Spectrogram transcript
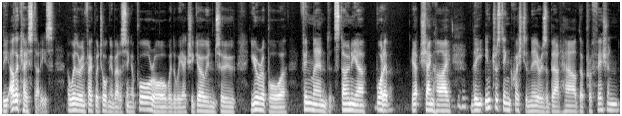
the other case studies, whether in fact we're talking about a Singapore or whether we actually go into Europe or Finland, Estonia, whatever, yeah, Shanghai. Mm-hmm. The interesting question there is about how the profession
